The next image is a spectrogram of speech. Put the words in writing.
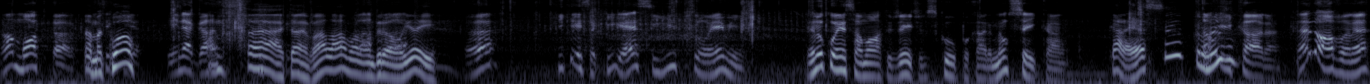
É uma moto, cara. Ah, mas qual? é NH, não. Ah, tá. Vai lá, malandrão. E aí? Hã? O que, que é isso aqui? SYM? Eu não conheço a moto, gente. Desculpa, cara. Não sei, cara. Cara, essa, pelo Tá aí, cara. É nova, né?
